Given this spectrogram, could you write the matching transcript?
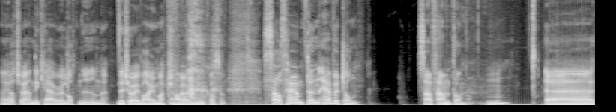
Ja, jag tror Andy Carroll 89. Det tror jag i varje match Ja. för Newcastle. Southampton-Everton. Southampton. Eh,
